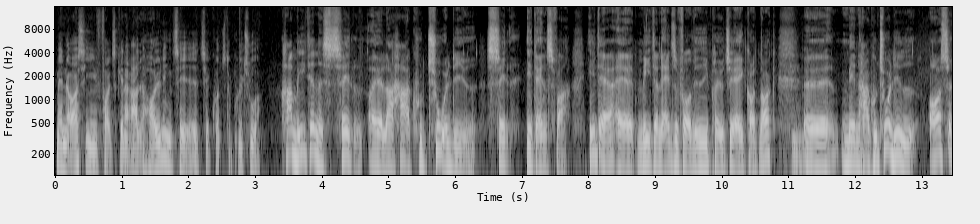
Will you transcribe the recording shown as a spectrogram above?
men også i folks generelle holdning til, til kunst og kultur. Har medierne selv, eller har kulturlivet selv et ansvar? Et er, at medierne altid får at vide, at I prioriterer ikke godt nok, mm. øh, men har kulturlivet også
